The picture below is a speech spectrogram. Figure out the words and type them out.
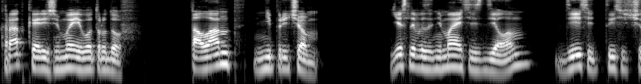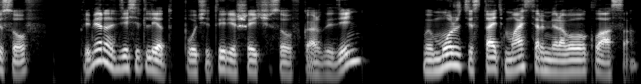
Краткое резюме его трудов. Талант ни при чем. Если вы занимаетесь делом 10 тысяч часов, примерно 10 лет по 4-6 часов каждый день, вы можете стать мастером мирового класса.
